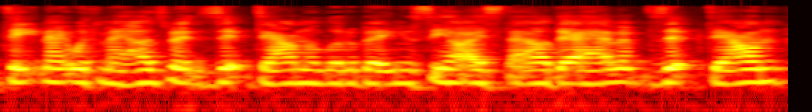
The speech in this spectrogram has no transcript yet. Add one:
date night with my husband zip down a little bit and you see how I styled it I have it zipped down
